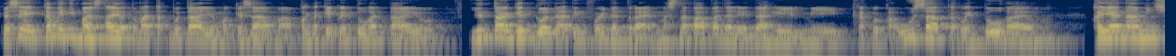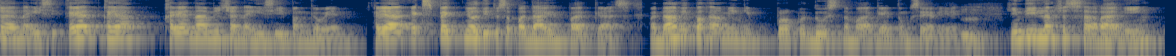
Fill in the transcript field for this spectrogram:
Kasi kami ni Vance tayo, tumatakbo tayo magkasama. Pag nagkikwentuhan tayo, yung target goal natin for that run, mas napapadali dahil may kausap, kakwentuhan. Kaya namin siya naisip, kaya, kaya, kaya namin siya naisipang gawin. Kaya expect nyo dito sa Padayon Podcast, madami pa kaming iproproduce na mga ganitong serye. Mm. Hindi lang siya sa running.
